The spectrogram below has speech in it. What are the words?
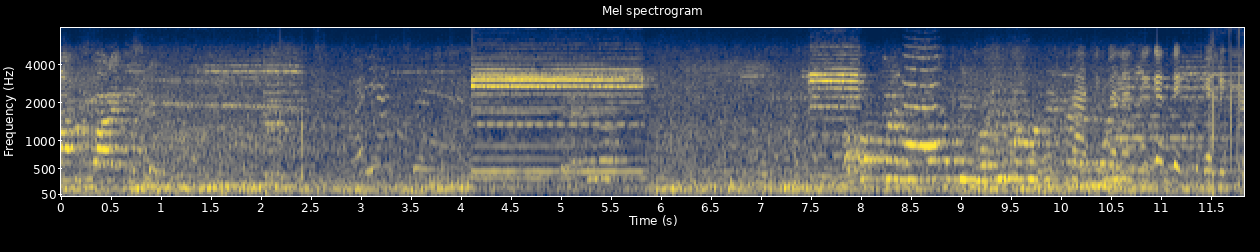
মানুষ মারা গেছে তখন থেকে মুখ্যমন্ত্রী মমতা ব্যানার্জি রাজীব ব্যানার্জিকে দেখতে পেলাম না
